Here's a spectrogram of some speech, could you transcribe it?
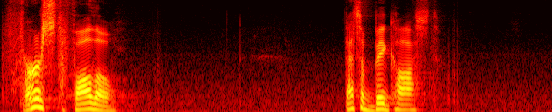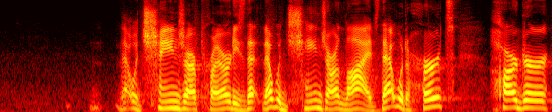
First, follow. That's a big cost. That would change our priorities. That, that would change our lives. That would hurt harder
